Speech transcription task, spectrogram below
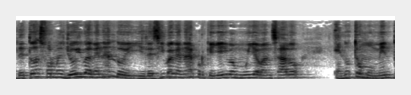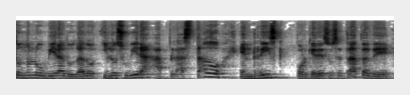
de todas formas yo iba ganando y les iba a ganar porque ya iba muy avanzado. En otro momento no lo hubiera dudado y los hubiera aplastado en Risk porque de eso se trata, de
